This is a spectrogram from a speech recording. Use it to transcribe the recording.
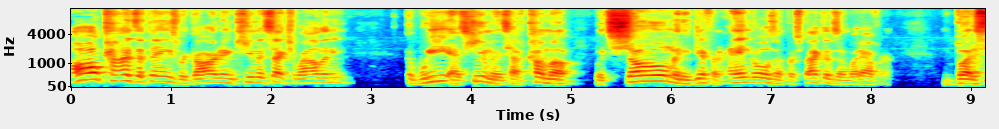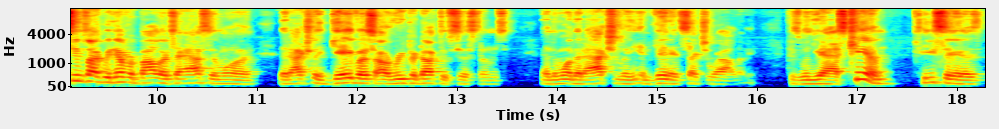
all kinds of things regarding human sexuality, we as humans have come up with so many different angles and perspectives and whatever. But it seems like we never bothered to ask the one that actually gave us our reproductive systems and the one that actually invented sexuality. Because when you ask him, he says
